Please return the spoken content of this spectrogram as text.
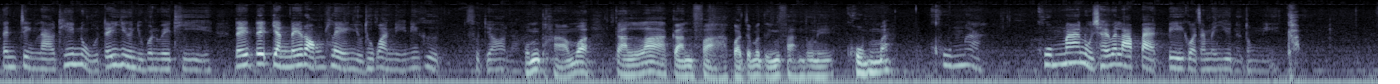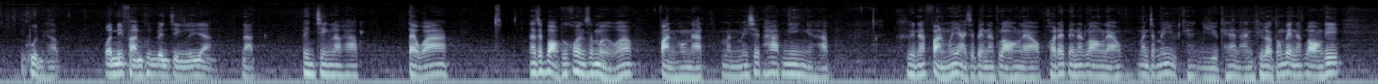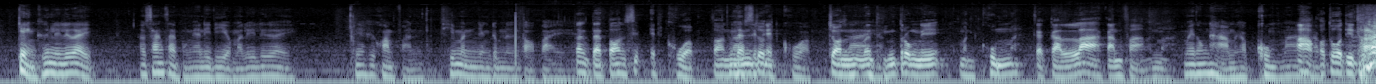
เป็นจริงแล้วที่หนูได้ยืนอยู่บนเวที ได้ได้ยังได้ร้องเพลงอยู่ทุกวันนี้นี่คือสุดยอดแล้ว ผมถามว่าการล่าการฝ่ากว่าจะมาถึงฝันตรงนี้ คุ้มไหมคุ้มค่ะ คุ้มมากหนูใช้เวลา 8 ปีกว่าจะมายืนอยู่ตรงนี้ คุณครับ วันนี้ฝันคุณเป็นจริงหรือยังนัดเป็นจริงแล้วครับ แต่ว่าน่าจะบอกทุกคนเสมอว่าฝันของนัทมันไม่ใช่ภาพนิ่งอะครับ คือนักฝันว่าอยากจะเป็นนักร้องแล้ว พอได้เป็นนักร้องแล้ว มันจะไม่หยุดแค่อยู่แค่นั้น คือเราต้องเป็นนักร้องที่เก่งขึ้นเรื่อยๆแล้วสร้างสรรค์ผลงานดีๆออกมาเรื่อยๆ นี่คือความฝันที่มันยังดำเนินต่อไปตั้งแต่ตอน 11 ขวบ ตอนตั้งนั้แต่นจน11ขวบจนใช่มาถึงตรงนี้มันคุ้มไหมกับการล่าการฝ่ามันมา ไม่ต้องถามเลยครับคุ้มมากอ้าว คขรัอบโทษที่ถาม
